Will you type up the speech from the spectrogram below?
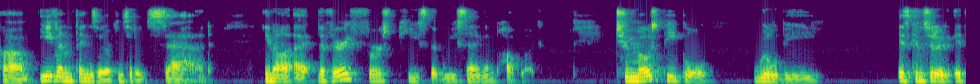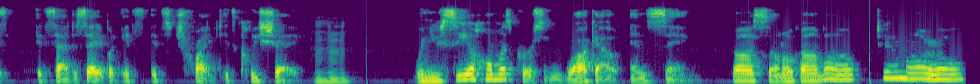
um, even things that are considered sad. You know, uh, the very first piece that we sang in public, to most people, will be is considered it's it's sad to say, but it's it's trite, it's cliche. hmm When you see a homeless person walk out and sing, "The sun will come out tomorrow,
